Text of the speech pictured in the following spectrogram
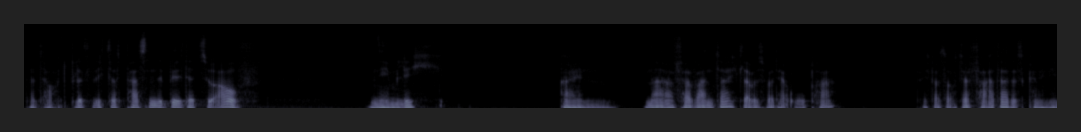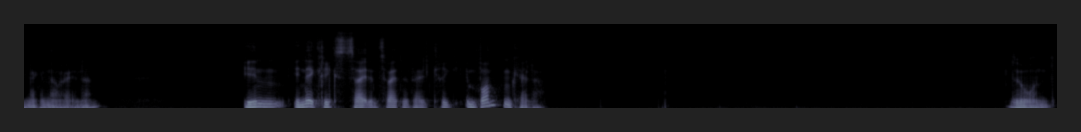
Da taucht plötzlich das passende Bild dazu auf, nämlich ein naher Verwandter, ich glaube es war der Opa, vielleicht war es auch der Vater, das kann ich nicht mehr genau erinnern, im, in der Kriegszeit im Zweiten Weltkrieg im Bombenkeller. So, und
